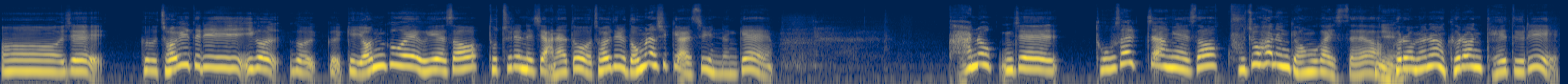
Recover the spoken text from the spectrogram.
어 이제 그 저희들이 이거 이거 그 이렇게 연구에 의해서 도출해내지 않아도 저희들이 너무나 쉽게 알 수 있는 게 간혹 이제 도살장에서 구조하는 경우가 있어요. 예. 그러면은 그런 개들이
